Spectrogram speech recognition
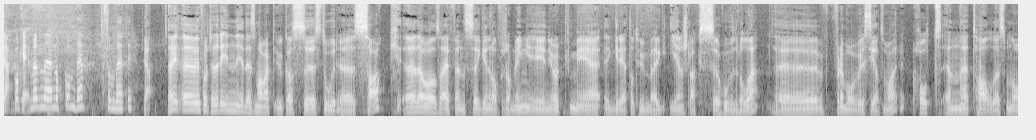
Ja, ok, Men nok om det, som det heter. Ja. Nei, Vi fortsetter inn i det som har vært ukas store sak. Det var altså FNs generalforsamling i New York med Greta Thunberg i en slags hovedrolle. For det må vi vel si at hun var. Holdt en tale som nå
